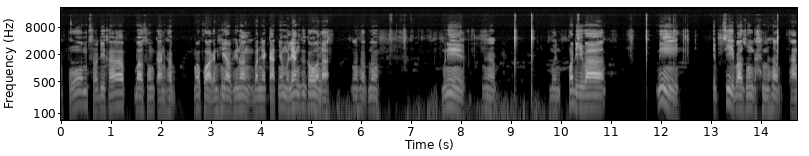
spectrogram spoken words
รับผมสวัสดีครับบ่าวสงการครับมาพอกันที่แล้วพี่น้องบรรยากาศเนี่ยามมื้อแลงคือก่าหั่นล่ะนะครับเนาะมื้อนี้นะครับเหมือนพอดีว่ามี FC บ่าวสงกานต์นะครับถาม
